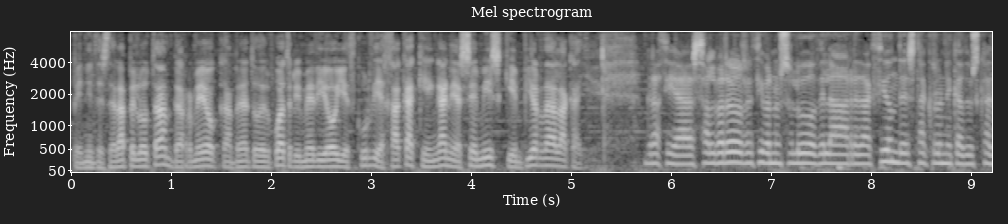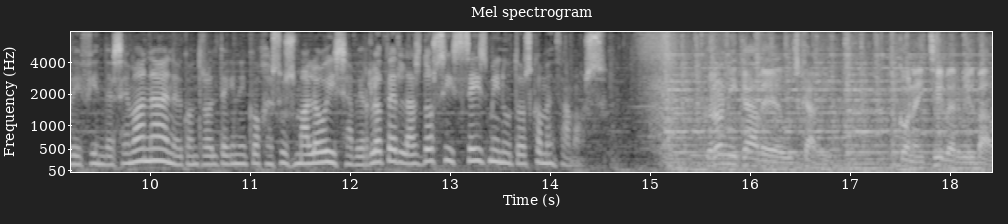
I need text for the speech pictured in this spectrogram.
pendientes de la pelota, Bermeo, campeonato del 4 y medio. Y Ezcurdia Jaca, quien gane a semis, quien pierda a la calle. Gracias Álvaro. Reciban un saludo de la redacción de esta crónica de Euskadi fin de semana. En el control técnico Jesús Malo y Xavier López. Las 2 y 6 minutos comenzamos. Crónica de Euskadi con Aichiber Bilbao.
